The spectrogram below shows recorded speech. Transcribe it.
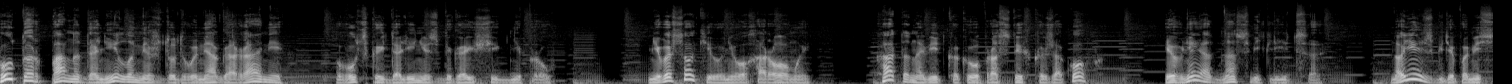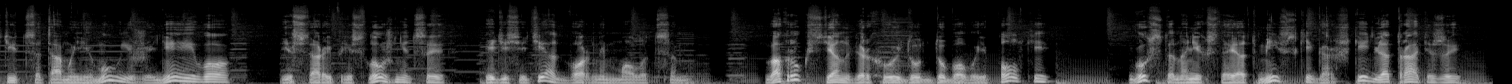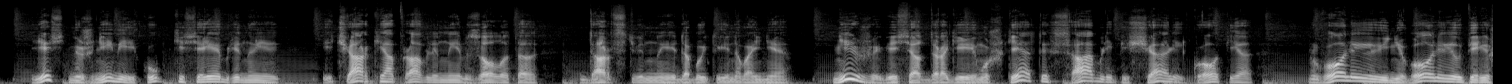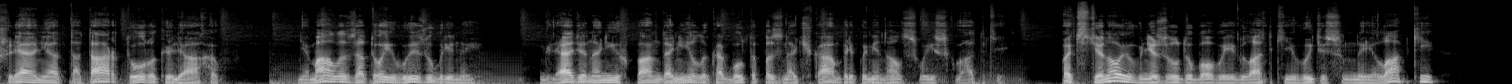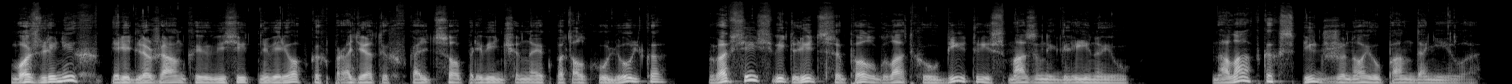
Хутор пана Данила между двумя горами в узкой долине, сбегающей к Днепру. Невысокие у него хоромы, хата на вид, как и у простых казаков, и в ней одна светлица. Но есть где поместиться там и ему, и жене его, и старой прислужнице, и десяти отборным молодцам. Вокруг стен вверху идут дубовые полки, густо на них стоят миски, горшки для трапезы, есть между ними и кубки серебряные, и чарки, оправленные в золото, дарственные, добытые на войне. Ниже висят дорогие мушкеты, сабли, пищали, копья. Волею и неволею перешли они от татар, турок и ляхов. Немало зато и вызубрены. Глядя на них, пан Данила как будто по значкам припоминал свои схватки. Под стеной внизу дубовые гладкие вытесанные лавки, возле них перед лежанкой висит на веревках, продетых в кольцо, привинченная к потолку люлька, во всей светлице пол гладко убитый, смазанный глиною. На лавках спит женою пан Данила.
